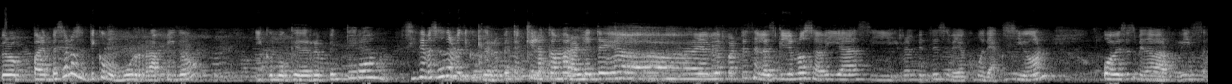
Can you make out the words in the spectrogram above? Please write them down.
Pero para empezar lo sentí como muy rápido y como que de repente era, sí, demasiado dramático, que de repente aquí la cámara lenta y había partes en las que yo no sabía si realmente se veía como de acción o a veces me daba risa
